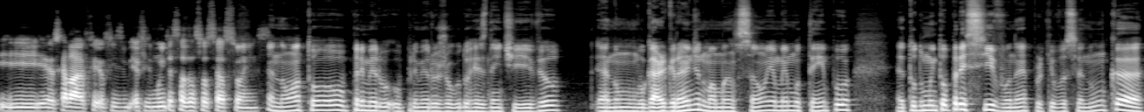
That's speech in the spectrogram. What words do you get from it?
E, eu sei lá, eu fiz, eu fiz muitas essas associações. É, não à toa o primeiro, o primeiro jogo do Resident Evil é num lugar grande, numa mansão, e ao mesmo tempo é tudo muito opressivo, né? Porque você nunca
